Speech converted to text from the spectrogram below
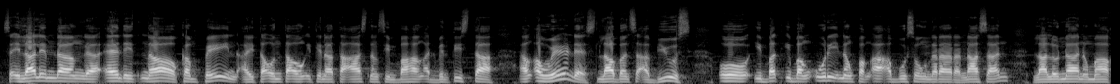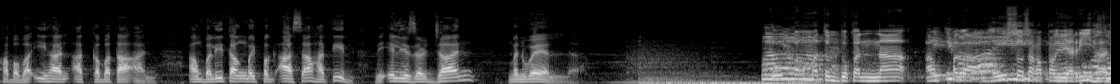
Sa ilalim ng uh, End It Now campaign ay taon-taong itinataas ng simbahang Adventista ang awareness laban sa abuse o iba't ibang uri ng pang-aabusong nararanasan lalo na ng mga kababaihan at kabataan. Ang balitang may pag-asa hatid ni Eliezer John Manuel upang matuldukan na ang pag-aabuso sa kapangyarihan,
